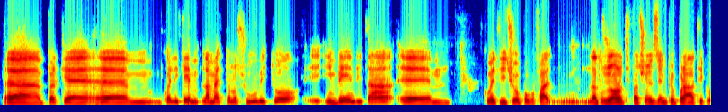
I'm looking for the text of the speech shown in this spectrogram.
Eh, perché ehm, quelli che la mettono subito in vendita, ehm, come ti dicevo poco fa, l'altro giorno ti faccio un esempio pratico,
